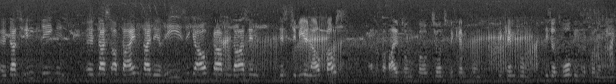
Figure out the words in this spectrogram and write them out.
äh, das hinkriegen, äh, dass auf der einen Seite riesige Aufgaben da sind des zivilen Aufbaus, also Verwaltung, Korruptionsbekämpfung, Bekämpfung dieser Drogenökonomie,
